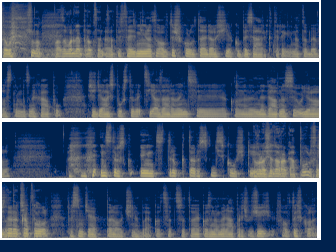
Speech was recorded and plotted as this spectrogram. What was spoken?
To bude no, asi o 2%. Eh, Ty jsi tady zmínil tu autoškolu, to je další jako bizár, který na tobě vlastně moc nechápu, že děláš spoustu věcí a zároveň si, jako nevím, nedávno si udělal instru- instruktorský zkoušky. Ono je to rok a půl. Je to rok a půl. Prosím tě, proč? Nebo jako, co, co to jako znamená? Proč učíš v autoškole?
